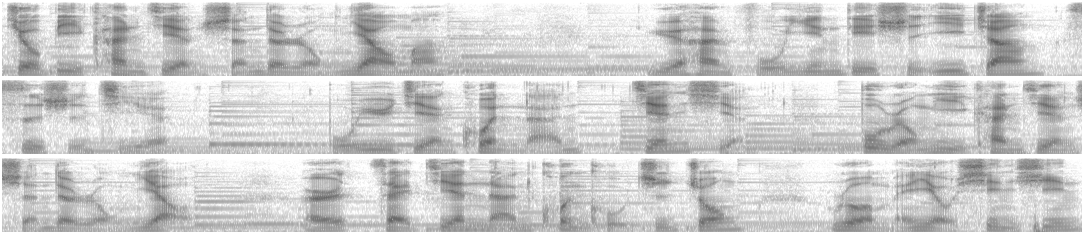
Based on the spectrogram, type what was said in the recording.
就必看见神的荣耀吗？”约翰福音第十一章四十节：不遇见困难艰险，不容易看见神的荣耀；而在艰难困苦之中，若没有信心，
